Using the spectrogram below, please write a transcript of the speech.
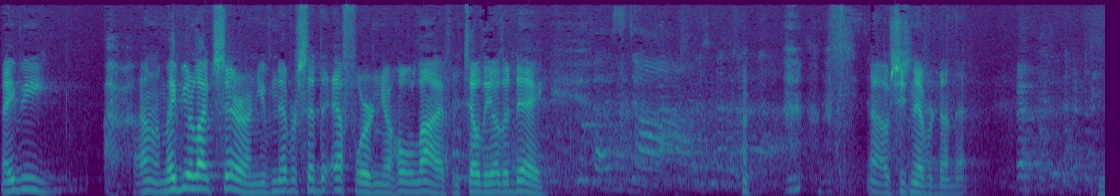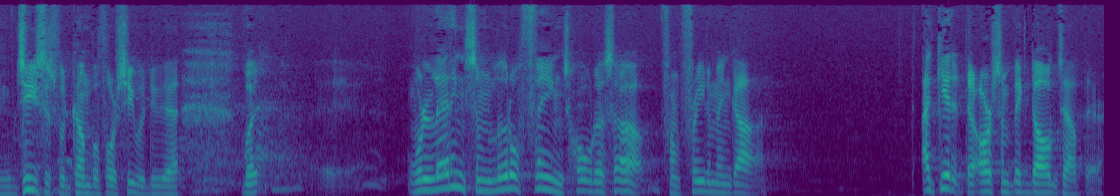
maybe I don't know, maybe you're like Sarah and you've never said the F word in your whole life until the other day. Stop. No, she's never done that. Jesus would come before she would do that. But we're letting some little things hold us up from freedom in God. I get it, there are some big dogs out there.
